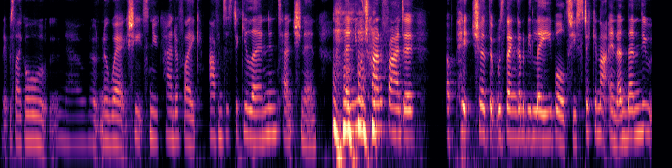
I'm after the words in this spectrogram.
and it was like oh no no no worksheets and you kind of like having to stick your learning intention in. Then you were trying to find a a picture that was then going to be labeled so you're sticking that in and then you,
